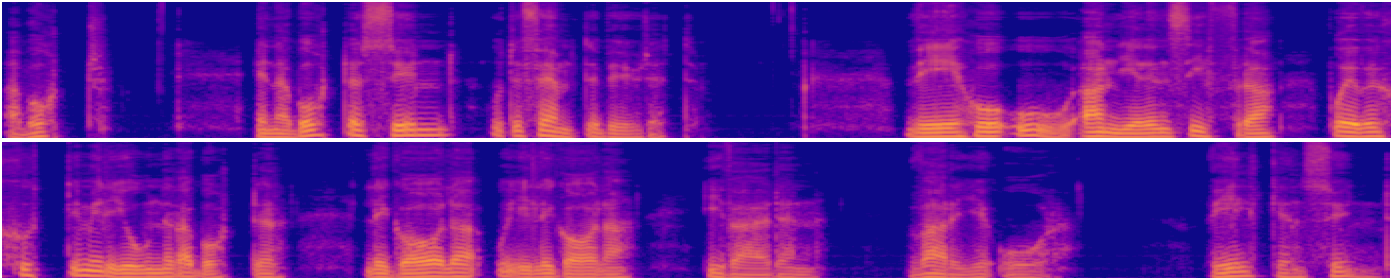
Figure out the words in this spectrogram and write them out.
abort. En abort är synd mot det femte budet. WHO anger en siffra på över 70 miljoner aborter, legala och illegala, i världen varje år. Vilken synd!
